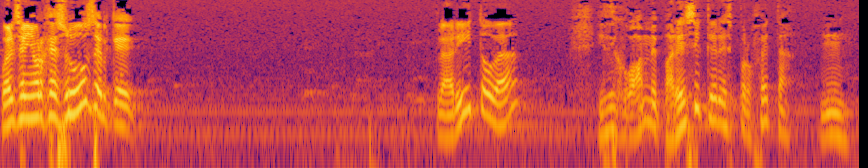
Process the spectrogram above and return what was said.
Fue el Señor Jesús el que... Clarito, ¿verdad? Y dijo, ah, me parece que eres profeta. Mm.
